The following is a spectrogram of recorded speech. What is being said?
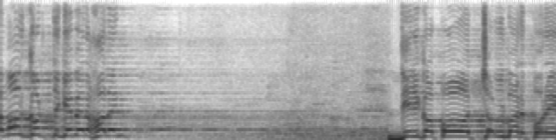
আমার ঘর থেকে বের হলেন। দীর্ঘ পথ চলবার পরে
